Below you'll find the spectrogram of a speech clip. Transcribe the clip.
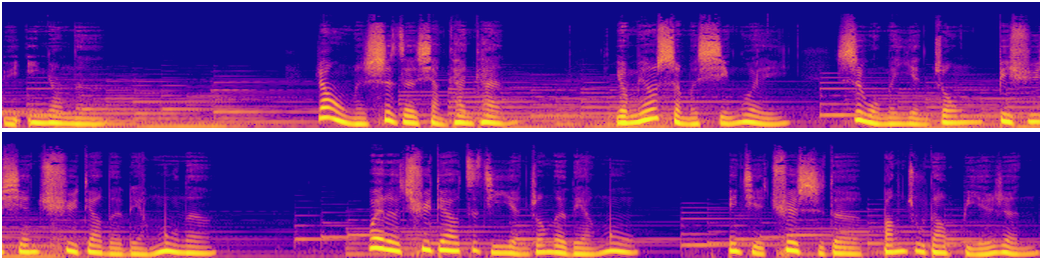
与应用呢？让我们试着想看看，有没有什么行为是我们眼中必须先去掉的良木呢？为了去掉自己眼中的良木。并且确实的帮助到别人。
